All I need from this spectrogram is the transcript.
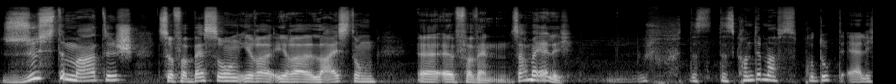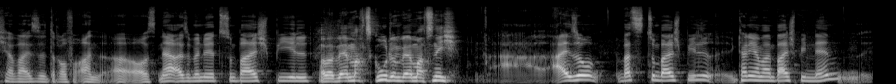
systematisch zur Verbesserung ihrer, ihrer Leistung äh, äh, verwenden. Sag mal ehrlich. Das, das kommt immer aufs Produkt ehrlicherweise drauf an, äh, aus. Ne? Also wenn du jetzt zum Beispiel. Aber wer macht's gut und wer macht's nicht? Also, was zum Beispiel, kann ich ja mal ein Beispiel nennen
